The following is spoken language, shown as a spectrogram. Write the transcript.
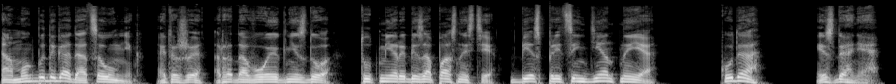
А мог бы догадаться умник. Это же родовое гнездо. Тут меры безопасности беспрецедентные. Куда? Издание.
